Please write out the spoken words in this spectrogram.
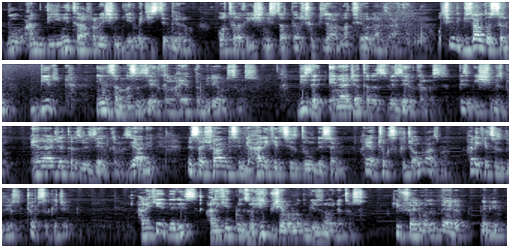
bu hani dini taraflarına işin girmek istemiyorum. O tarafı işin üstadları çok güzel anlatıyorlar zaten. Şimdi güzel dostlarım bir insan nasıl zevk alır hayattan biliyor musunuz? Bizler enerji atarız ve zevk alırız. Bizim işimiz bu. Enerji atarız ve zevk alırız. Yani mesela şu an desem ki hareketsiz dur desem hayat çok sıkıcı olmaz mı? Hareketsiz duruyorsun. Çok sıkıcı. Hareket ederiz. Hareket etmek zor. Hiçbir şey yapamadın gözünü oynatırsın. Hiçbir şey oynamadın böyle ne bileyim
